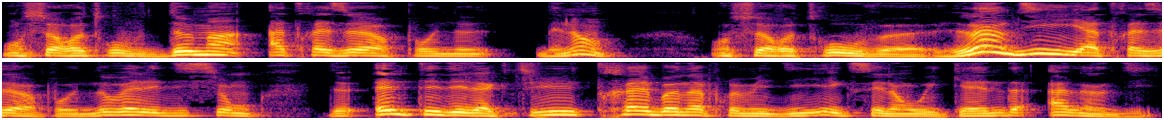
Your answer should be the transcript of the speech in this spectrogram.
On se retrouve demain à 13h pour une... Mais non, on se retrouve lundi à 13h pour une nouvelle édition de NTD L'Actu. Très bon après-midi, excellent week-end, à lundi.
